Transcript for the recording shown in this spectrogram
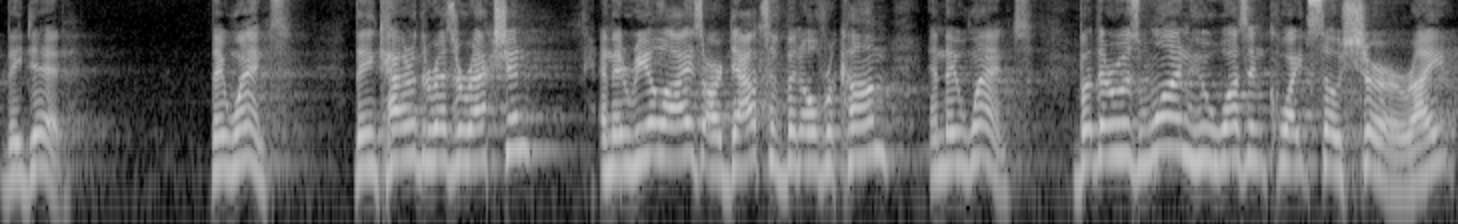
they did. They went. They encountered the resurrection and they realized our doubts have been overcome and they went. But there was one who wasn't quite so sure, right?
